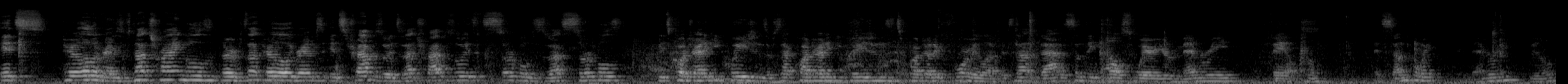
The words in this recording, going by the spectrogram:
it's parallelograms. If it's not triangles, or if it's not parallelograms, it's trapezoids. If it's not trapezoids, it's circles. If it's not circles, it's quadratic equations. If it's not quadratic equations, it's quadratic formula. If it's not that, it's something else where your memory fails. At some point, your memory will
